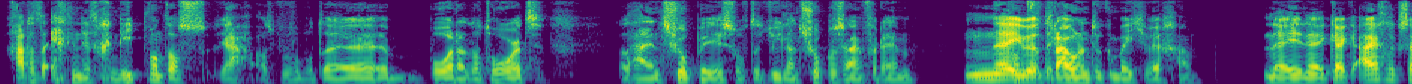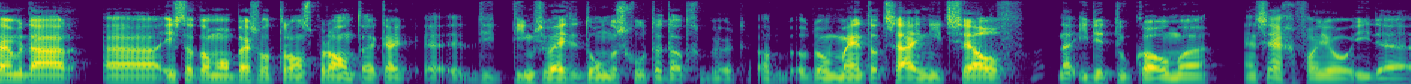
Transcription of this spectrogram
Gaat het echt in het geniep? Want als, ja, als bijvoorbeeld eh, Bora dat hoort, dat hij aan het shoppen is, of dat jullie aan het shoppen zijn voor hem, kan Nee, het wat, vertrouwen natuurlijk een beetje weggaan. Nee, nee. Kijk, eigenlijk zijn we daar. eh, is dat allemaal best wel transparant. Hè? Kijk, die teams weten donders goed dat dat gebeurt. Op, op het moment dat zij niet zelf naar ieder toe komen en zeggen van, joh, ieder. eh,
